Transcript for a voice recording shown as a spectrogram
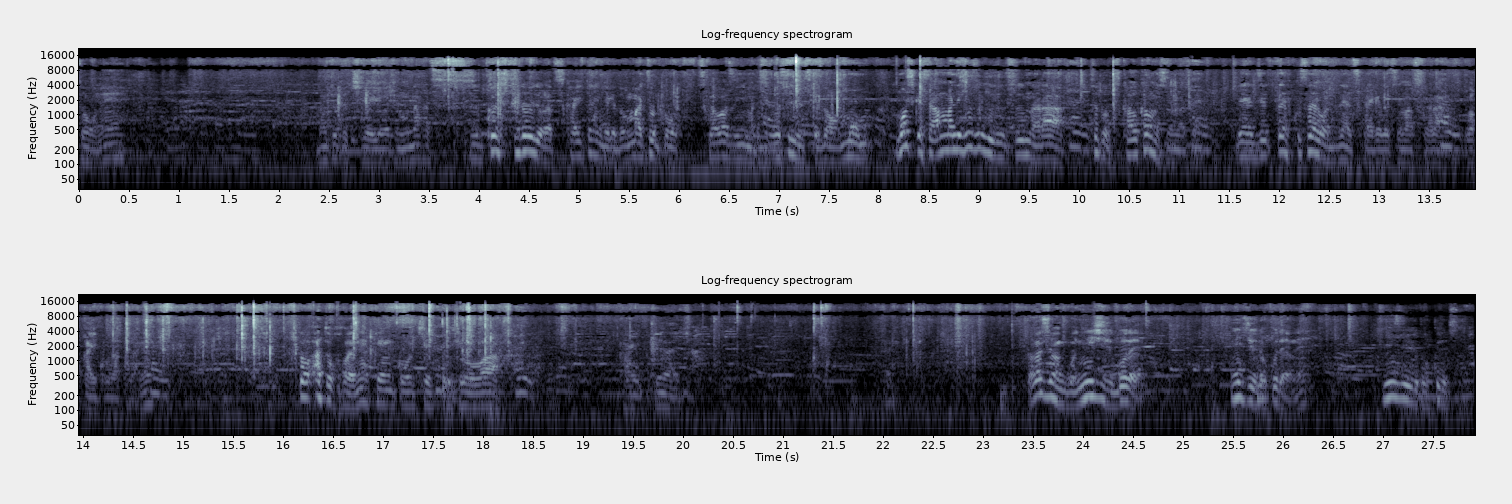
そうねもうちょっと治療入れましょうなんかすっごいステロイドが使いたいんだけどまあちょっと使わずに今してるんですけどもうもしかしたらあんまりグズグズするならい。ちょっと使うかもしれません、で絶対副作用が出ない使い方しますから、はい。若い子だったらね、はい。とあとこれね健康チェック表ははい。書い。てないじゃん。高島君25だよ。26だよね。26ですね。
